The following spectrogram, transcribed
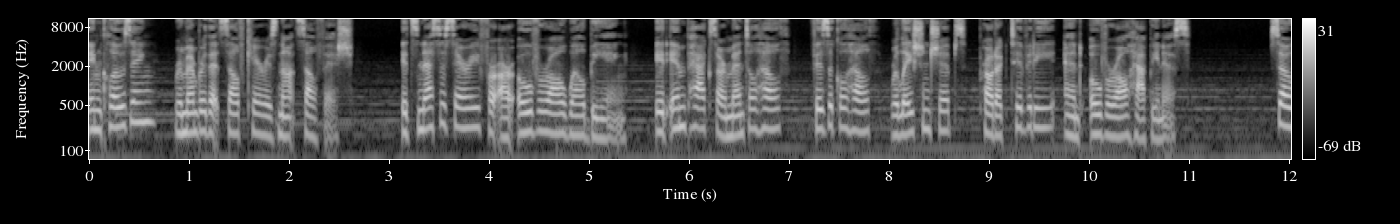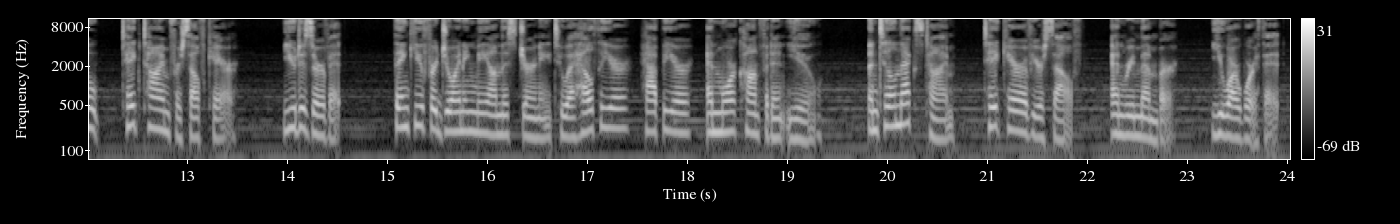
In closing, remember that self care is not selfish. It's necessary for our overall well being. It impacts our mental health, physical health, relationships, productivity, and overall happiness. So, take time for self care. You deserve it. Thank you for joining me on this journey to a healthier, happier, and more confident you. Until next time, take care of yourself, and remember, you are worth it.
